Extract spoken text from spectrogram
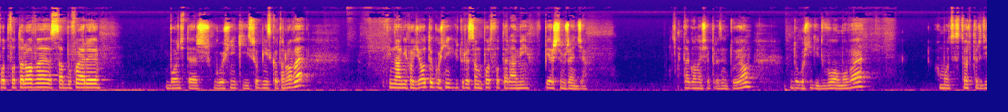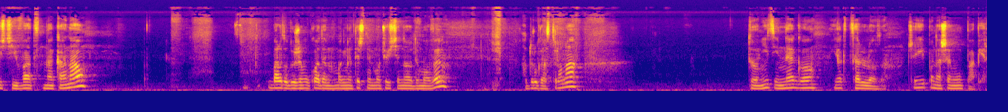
podfotelowe, subwoofery bądź też głośniki subniskotonowe. Finalnie chodzi o te głośniki, które są pod fotelami w pierwszym rzędzie. Tak one się prezentują. Są to głośniki dwuomowe o mocy 140 W na kanał. Bardzo dużym układem magnetycznym, oczywiście neodymowym. A druga strona to nic innego jak celuloza, czyli po naszemu papier.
